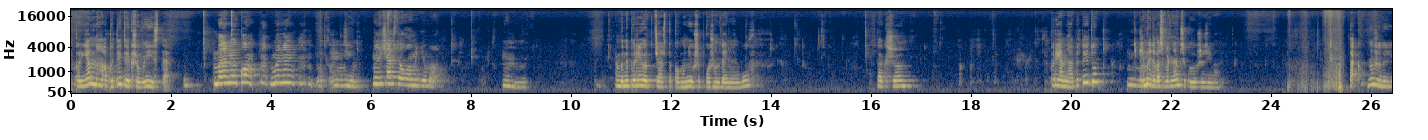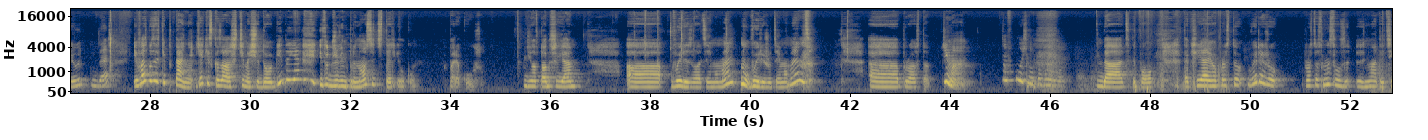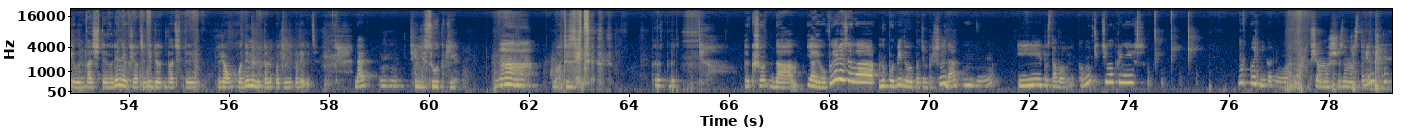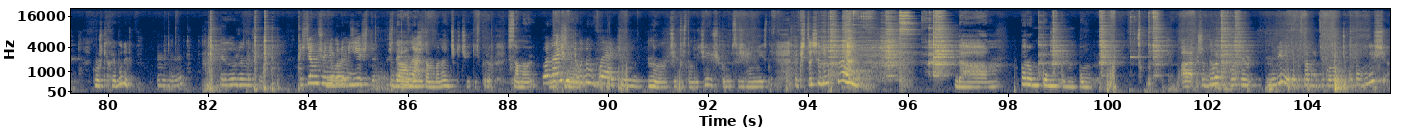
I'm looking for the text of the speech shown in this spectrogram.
Приємного апетиту, якщо ви їсте. Мене ком... Мене... Тім. Ми часто ми їмо. Мгм. Бо не період часто комунів, щоб кожен день він був. Так що приємного апетиту. І ми до вас вернемося, коли вже зима. Так, ми вже доїли. Де? І у вас буде таке питання, як я сказала, що Тіма ще дообідає, і тут вже він приносить тарілку перекусу. Діло в тому, що я а, вирізала цей момент, ну, виріжу цей момент. А, просто. Тіма, Ну, вкусненько було. Да, це типово. Так що я його просто виріжу. Просто смисл знімати цілих 24 години, якщо це відео 24 години ніхто не потім не подивиться. Да? Угу. Цілі сутки. Да. Бо ти зит. Так що, да, я його вирізала, ми пообідали, потім прийшли, да? Угу. І поставили кавунчик, Тіма приніс. Ну, вкусненько було. Все, можеш заносити тарілочку. Кружки хай будуть. Угу. Ти дуже не що. І ще ми сьогодні Давай. будемо їсти. Да, може там бананчики чи якісь пере... саме Бананчики вечерю. будемо ввечері. Ну, чи якісь там вечерю, ще будемо звичайно їсти. Так що ще не все. Да. Парам-пум-пум-пум. А щоб далеко потім не бігати, я поставлю цю коробочку поближче.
